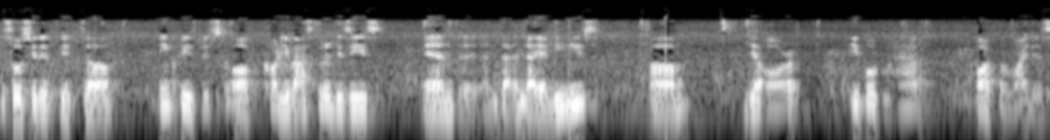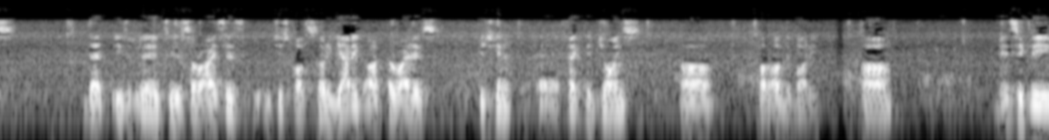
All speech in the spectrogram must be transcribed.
associated with uh, increased risk of cardiovascular disease and uh, and, and, diabetes. Um, there are people who have arthritis that is related to the psoriasis, which is called psoriatic arthritis, which can affect the joints uh, of, of, the body. Um, basically,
